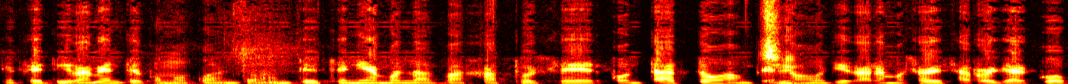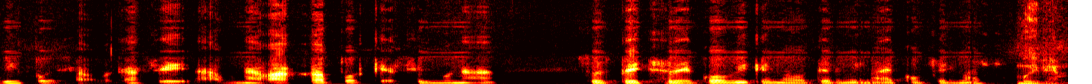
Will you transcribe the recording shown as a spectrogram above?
Efectivamente, como cuando antes teníamos las bajas por ser contacto, aunque no llegáramos a desarrollar COVID, pues ahora se da una baja porque ha sido una sospecha de COVID que no termina de confirmar. Muy bien.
